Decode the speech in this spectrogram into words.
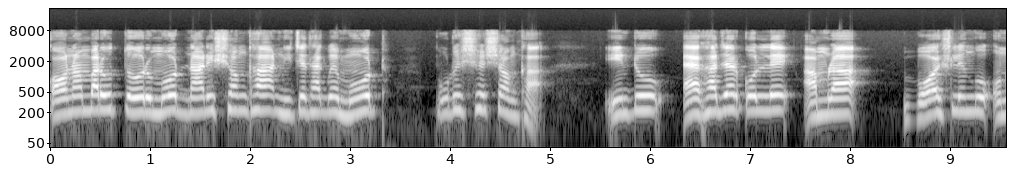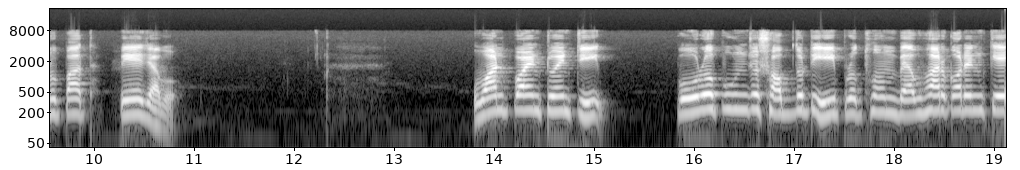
ক নম্বর উত্তর, মোট নারীর সংখ্যা, নিচে থাকবে মোট পুরুষের সংখ্যা। ইন্টু এক হাজার করলে আমরা বয়সলিঙ্গ অনুপাত পেয়ে যাব। ওয়ান পয়েন্ট টোয়েন্টি পৌরপুঞ্জ শব্দটি প্রথম ব্যবহার করেন কে?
